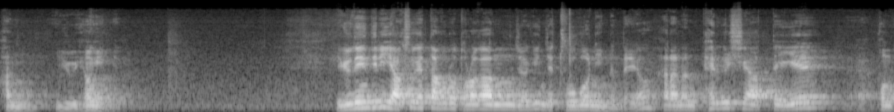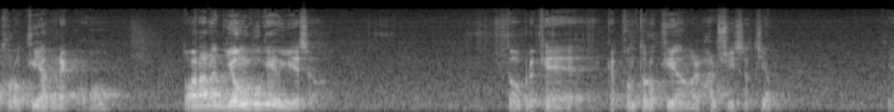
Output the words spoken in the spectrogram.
한 유형입니다. 유대인들이 약속의 땅으로 돌아간 적이 이제 두 번이 있는데요. 하나는 페르시아 때에 본토로 귀향을 했고 또 하나는 영국에 의해서 또 그렇게 그 본토로 귀향을 할 수 있었죠. 예,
